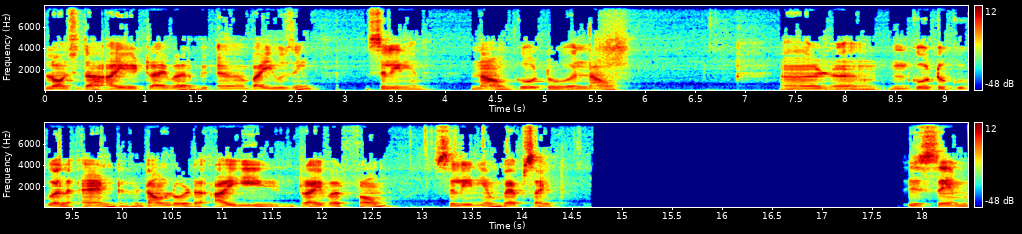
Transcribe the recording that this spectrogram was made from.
launch the IE driver uh, by using selenium. Now go to uh, now uh, uh, Uh, go to Google and download IE driver from Selenium website. This is same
